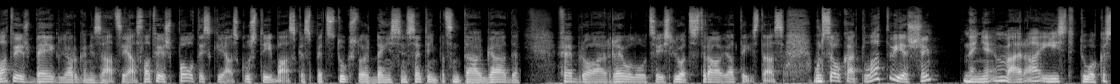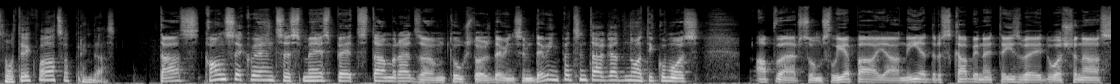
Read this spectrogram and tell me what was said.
Latviešu bēgļu organizācijās, Latviešu politiskajās kustībās, kas pēc 1917. gada februāra revolūcijas ļoti strauji attīstās. Un savukārt latvieši neņem vērā īsti to, kas notiek vācu aprindās. Tās konsekvences mēs pēc tam redzam 1919. gada notikumos, apvērsums Liepājā, Niedras kabineta izveidošanās,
